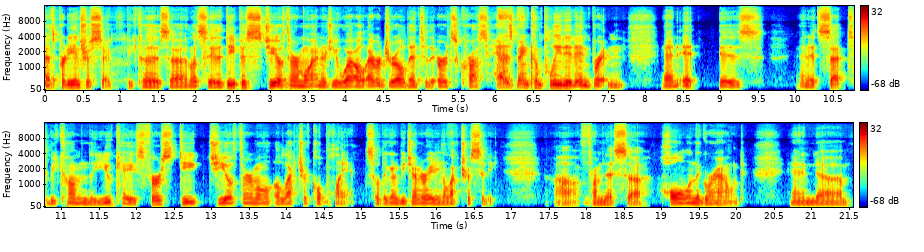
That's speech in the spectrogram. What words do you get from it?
that's pretty interesting because uh, let's see, the deepest geothermal energy well ever drilled into the Earth's crust has been completed in Britain, and it is and it's set to become the UK's first deep geothermal electrical plant. So they're going to be generating electricity uh, from this uh, hole in the ground, and um,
